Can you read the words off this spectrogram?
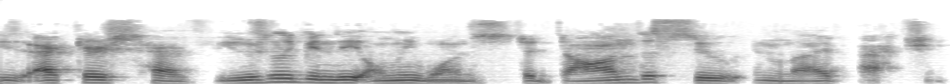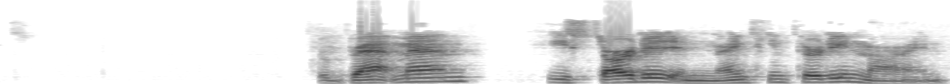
These actors have usually been the only ones to don the suit in live actions. For Batman, he started in 1939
